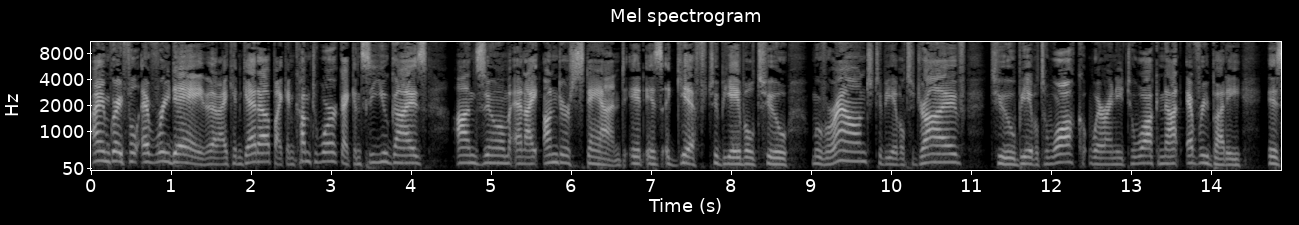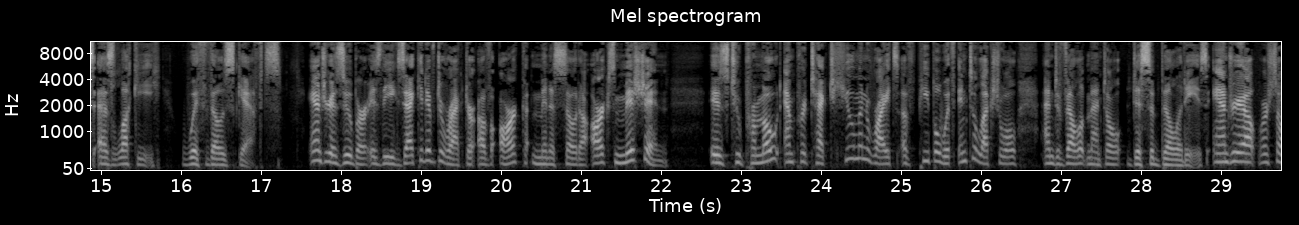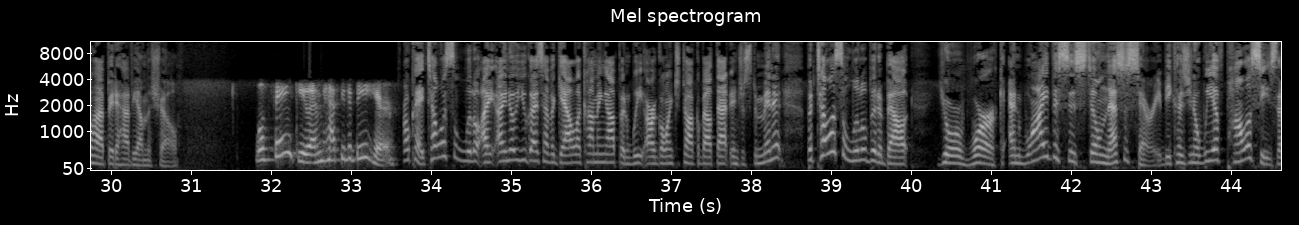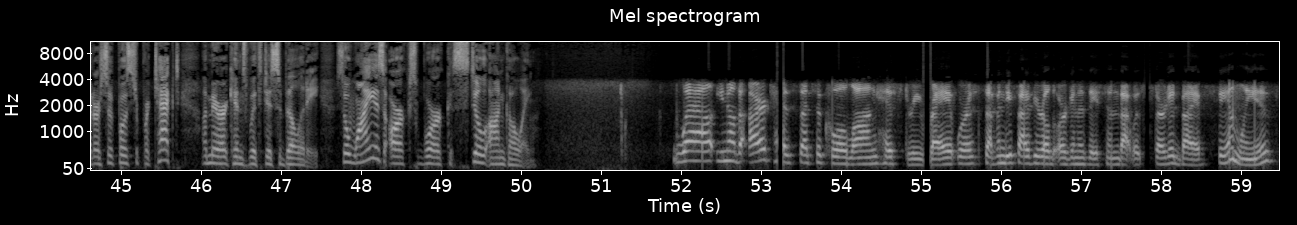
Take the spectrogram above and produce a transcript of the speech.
I am grateful every day that I can get up, I can come to work, I can see you guys on Zoom, and I understand it is a gift to be able to move around, to be able to drive, to be able to walk where I need to walk. Not everybody is as lucky with those gifts. Andrea Zuber is the executive director of ARC Minnesota. ARC's mission is to promote and protect human rights of people with intellectual and developmental disabilities. Andrea, we're so happy to have you on the show. Well, thank you. I'm happy to be here. Okay, tell us a little. I, I, know you guys have a gala coming up, and we are going to talk about that in just a minute. But tell us a little bit about your work and why this is still necessary. Because, you know, we have policies that are supposed to protect Americans with disability. So why is ARC's work still ongoing? Well, you know, the ARC has such a cool long history, right? We're a 75 year old organization that was started by families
